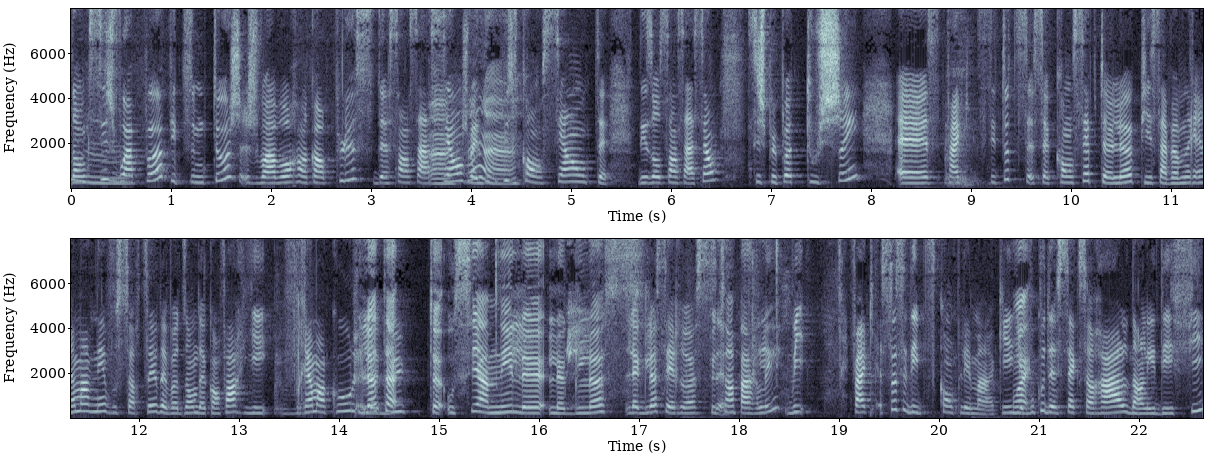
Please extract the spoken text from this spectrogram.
Donc, si je vois pas puis que tu me touches, je vais avoir encore plus de sensations. Je vais être Uh-huh. beaucoup plus consciente des autres sensations. Si je peux pas te toucher, euh, c'est- fait que c'est tout ce, ce concept-là. Puis ça va vraiment venir vous sortir de votre zone de confort. Il est vraiment cool. Puis là, le but, t'as aussi amené le, le gloss. le gloss Eros. Peux-tu en parler? Oui. Fait que ça, c'est des petits compléments, OK? Il y a beaucoup de sexe oral dans les défis.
